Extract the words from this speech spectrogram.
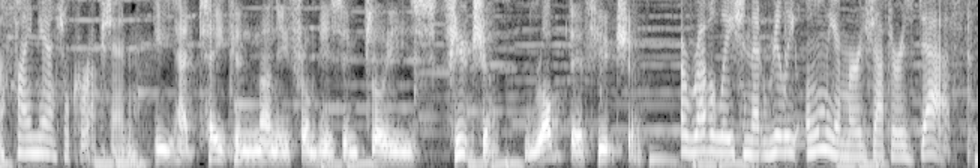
of financial corruption. He had taken money from his employees' future, robbed their future. A revelation that really only emerged after his death.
